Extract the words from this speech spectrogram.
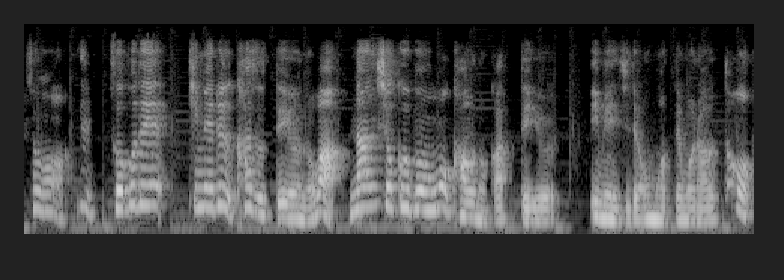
そう。で、そこで決める数っていうのは、何食分を買うのかっていうイメージで思ってもらうと、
